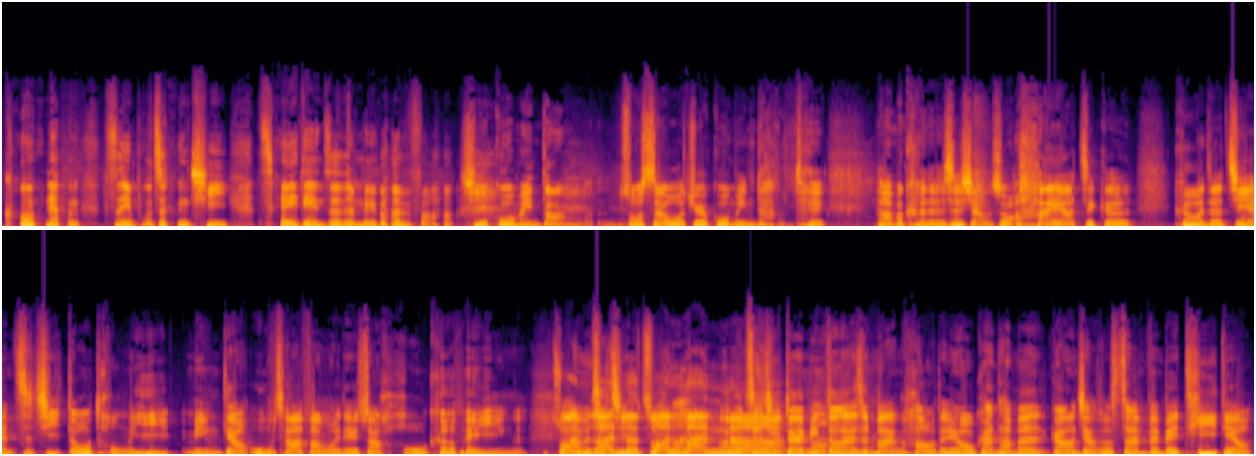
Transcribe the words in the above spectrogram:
国民党自己不争气，这一点真的没办法。其实国民党说实在，我觉得国民党对他们可能是想说：哎呀，这个柯文哲既然自己都同意民调误差范围内算侯科配赢了，赚烂了，赚烂了。他们自己对民众还是蛮好的，因为我看他们刚刚讲说三份被剔掉，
